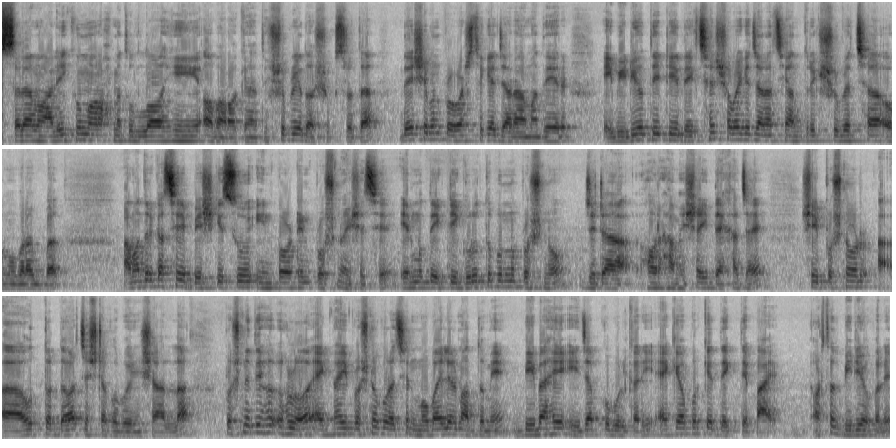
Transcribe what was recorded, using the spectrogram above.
আসসালামু আলাইকুম রহমতুল্লাহি আবরাকাত সুপ্রিয় দর্শক শ্রোতা, দেশ এবং প্রবাস থেকে যারা আমাদের এই ভিডিওটি দেখছেন, সবাইকে জানাচ্ছি আন্তরিক শুভেচ্ছা ও মোবারকবাদ। আমাদের কাছে বেশ কিছু ইম্পর্টেন্ট প্রশ্ন এসেছে। এর মধ্যে একটি গুরুত্বপূর্ণ প্রশ্ন, যেটা হর হামেশাই দেখা যায়, সেই প্রশ্নর উত্তর দেওয়ার চেষ্টা করব ইনশাআল্লাহ। প্রশ্নটি হলো, এক ভাই প্রশ্ন করেছেন, মোবাইলের মাধ্যমে বিবাহে ইজাব কবুলকারী একে অপরকে দেখতে পায়, অর্থাৎ ভিডিও কলে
